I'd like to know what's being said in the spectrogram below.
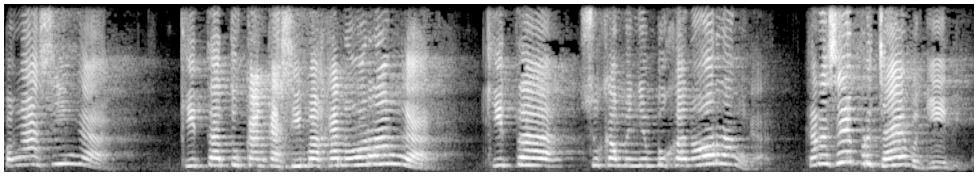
pengasih nggak? Kita tukang kasih makan orang nggak? Kita suka menyembuhkan orang nggak? Karena saya percaya begini,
